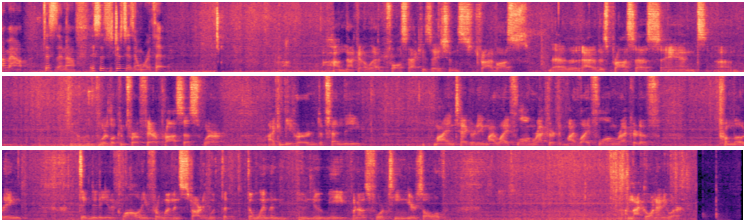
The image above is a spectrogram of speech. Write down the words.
I'm out. This is enough. This is, just isn't worth it. I'm not going to let false accusations drive us out of, the, out of this process, and um, you know, we're looking for a fair process where I can be heard and defend the my integrity, my lifelong record, my lifelong record of promoting dignity and equality for women, starting with the, the women who knew me when I was 14 years old. I'm not going anywhere.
